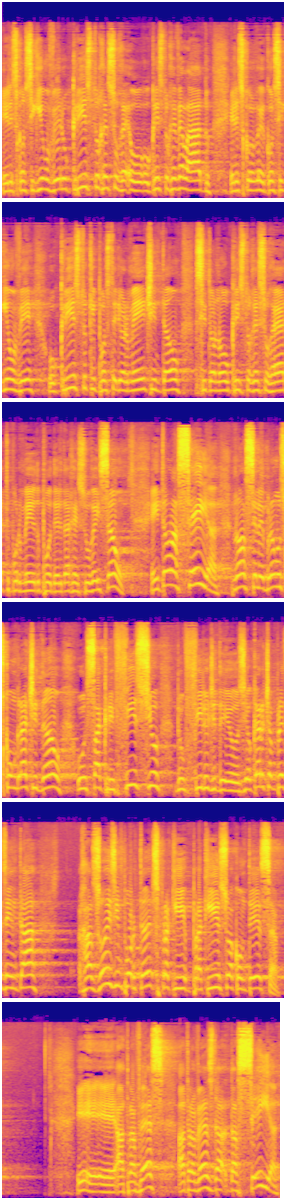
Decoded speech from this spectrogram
Eles conseguiam ver o Cristo, ressurre... o Cristo revelado. Eles conseguiam ver o Cristo que posteriormente então se tornou o Cristo ressurreto por meio do poder da ressurreição. Então na ceia nós celebramos com gratidão o sacrifício do Filho de Deus. E eu quero te apresentar razões importantes para que, para que isso aconteça é, é, através, através da, da ceia,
